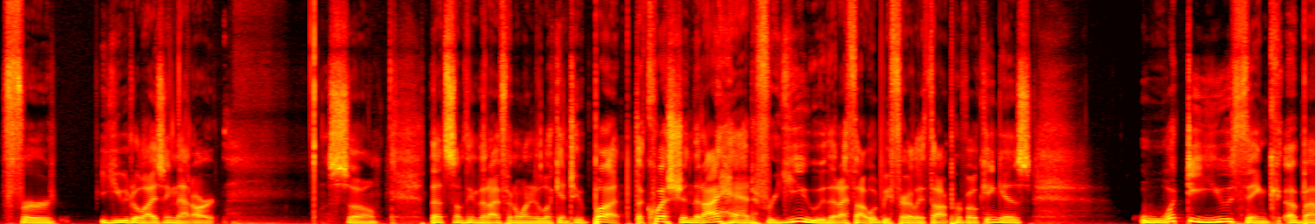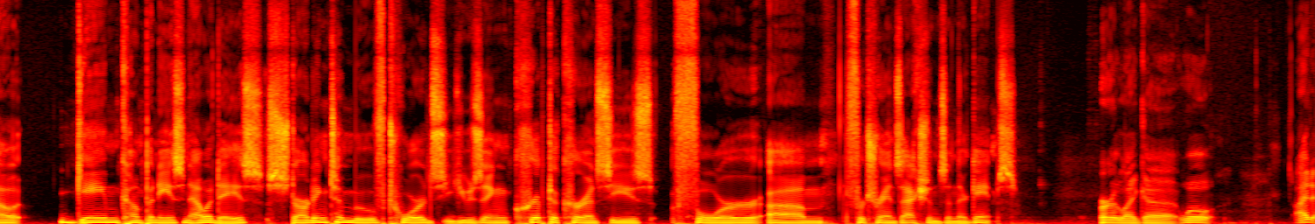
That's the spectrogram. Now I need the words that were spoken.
for utilizing that art. So that's something that I've been wanting to look into. But the question that I had for you that I thought would be fairly thought provoking is what do you think about game companies nowadays starting to move towards using cryptocurrencies for um, for transactions in their games? Or like uh well I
